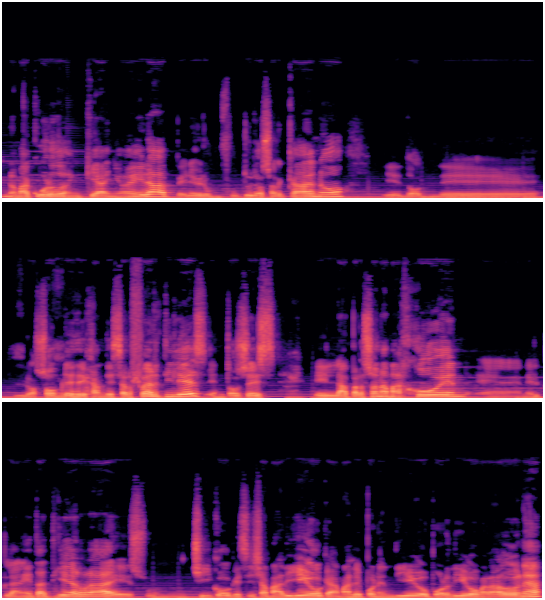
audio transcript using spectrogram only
no me acuerdo en qué año era, pero era un futuro cercano donde los hombres dejan de ser fértiles, entonces la persona más joven en el planeta Tierra es un chico que se llama Diego, que además le ponen Diego por Diego Maradona,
